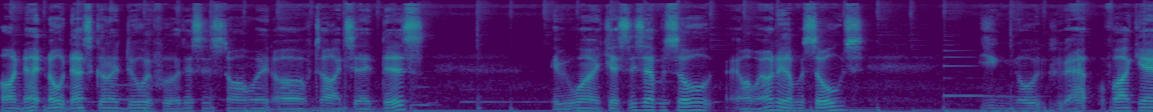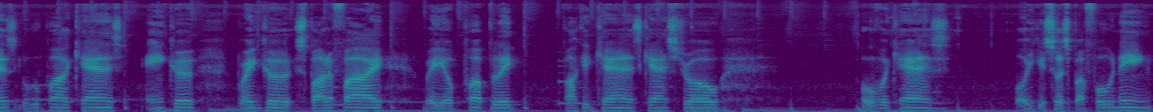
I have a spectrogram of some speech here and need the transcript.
on that note, that's gonna do it for this installment of Todd Said This. If you want to catch this episode and all my other episodes, you can go to Apple Podcasts, Google Podcasts, Anchor, Breaker, Spotify, Radio Public, Pocket Cast, Castro, Overcast, or you can search by full name,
